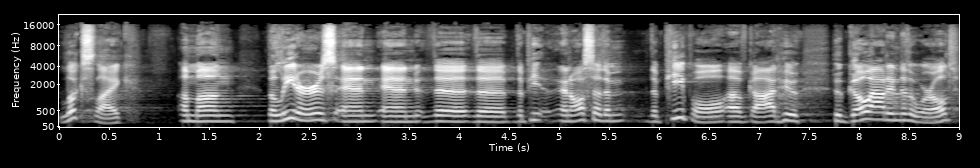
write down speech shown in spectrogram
looks like among the leaders and, and, the, the, the, and also the, the people of God who, who go out into the world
